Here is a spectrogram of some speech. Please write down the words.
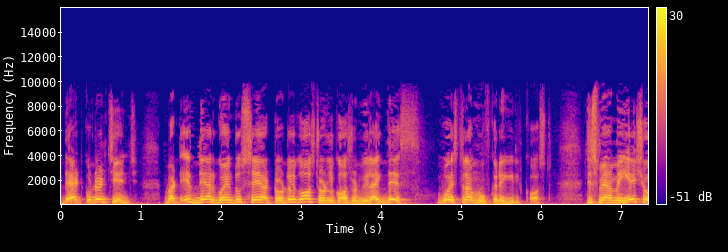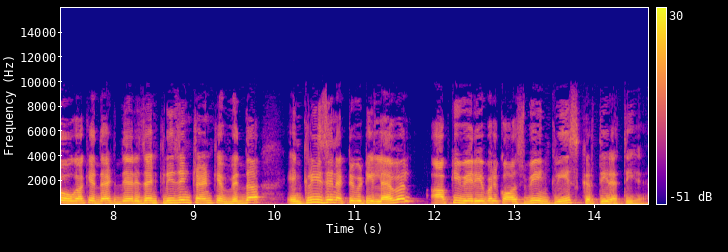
That couldn't change but if they are going to say total cost total cost would be like this वो इस तरह मूव करेगी कॉस्ट जिसमें हमें ये शो होगा कि that there is increasing trend के with the increase in activity level आपकी वेरिएबल कॉस्ट भी इंक्रीज करती रहती है।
